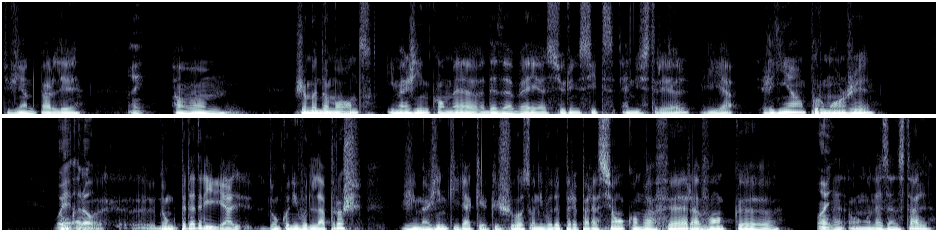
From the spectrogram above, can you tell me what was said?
tu viens de parler. Oui. Euh, je me demande, imagine qu'on met des abeilles sur un site industriel, mais il n'y a rien pour manger. Oui, donc, alors, euh, donc peut-être il y a, donc au niveau de l'approche, j'imagine qu'il y a quelque chose au niveau de préparation qu'on doit faire avant que Oui. euh, on les installe.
